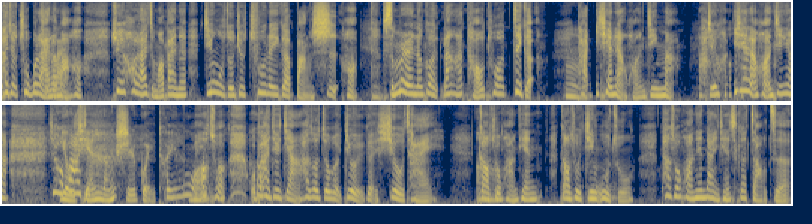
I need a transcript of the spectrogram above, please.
他就出不来了嘛哈，所以后来怎么办呢？金兀术就出了一个榜示哈，什么人能够让他逃脱这个？他一千两黄金嘛。就一千两黄金啊！就我爸有钱能使鬼推磨，没错。我爸就讲，他说：“最后就有一个秀才告诉黄天，哦、告诉金兀术，他说黄天荡以前是个沼泽，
